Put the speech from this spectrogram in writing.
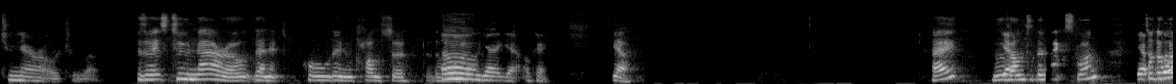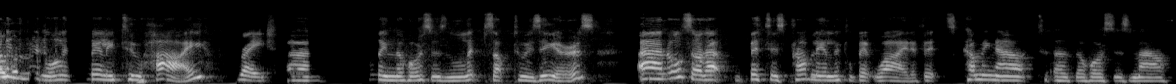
Too narrow or too low. Because if it's too narrow, then it's pulled in closer to the wall. Oh, yeah, yeah, okay. Yeah. Okay, move yep. on to the next one. Yep. So the well, one in the middle is clearly too high. Right. Um, pulling the horse's lips up to his ears. And also, that bit is probably a little bit wide. If it's coming out of the horse's mouth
